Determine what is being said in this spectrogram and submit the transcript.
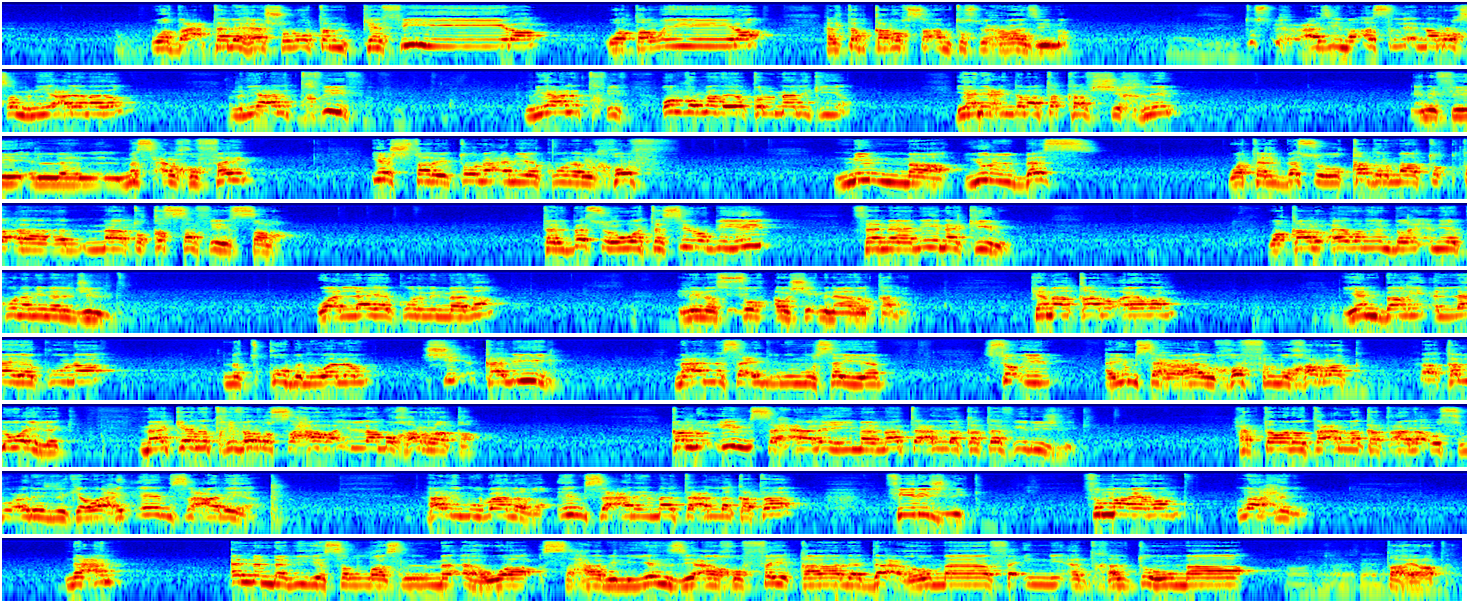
وضعت لها شروطا كثيرة وطويلة هل تبقى رخصة أم تصبح عازمة؟ تصبح عازمة. أصل لأن الرخصة مبنية على ماذا؟ مبنية على التخفيف. مبنية على التخفيف. انظر ماذا يقول المالكية. يعني عندما تقرأ في الشيخ خليل يعني في المسح الخفين يشترطون أن يكون الخف مما يلبس وتلبسه قدر ما ما تقصر فيه الصلاة. تلبسه وتسير به ثمانين كيلو. وقالوا أيضا ينبغي أن يكون من الجلد. وأن لا يكون من ماذا؟ من الصوف أو شيء من هذا القبيل. كما قالوا أيضا ينبغي أن لا يكون متقوبا ولو شيء قليل. مع أن سعيد بن المسيب سئل أيمسح على الخف المخرق؟ قال له ويلك ما كانت خفاف الصحابة إلا مخرقة. قال له امسح عليهما ما تعلقتا في رجلك. حتى ولو تعلقت على أصبع رجلك واحد امسح عليها. هذه مبالغة امسح عليه ما تعلقتا في رجلك. ثم أيضا لاحظوا. نعم أن النبي صلى الله عليه وسلم أهوى الصحابي لينزع خفي قال دعهما فإني أدخلتهما طاهرتين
